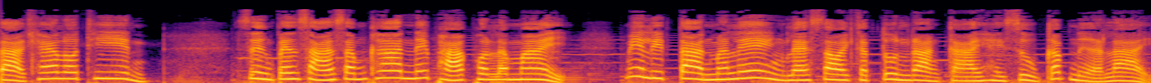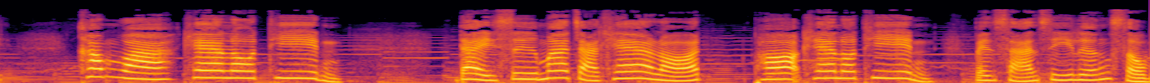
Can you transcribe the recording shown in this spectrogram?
ต้าแคโรทีน ซึ่งเป็นสารสำคัญในผักผลไม้ มีฤทธิ์ต้านมะเร็งและซอยกระตุ้นร่างกายให้สู่กับเหนือไหลคำว่า แคโรทีน ได้ซื้อมาจากแครอทเพราะแคโรทีน เป็นสารสีเหลืองสม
